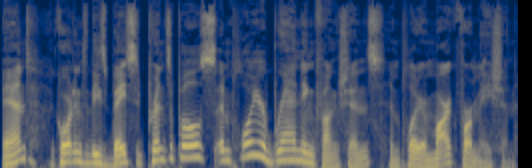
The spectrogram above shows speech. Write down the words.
And, according to these basic principles, employer branding functions, employer mark formation,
